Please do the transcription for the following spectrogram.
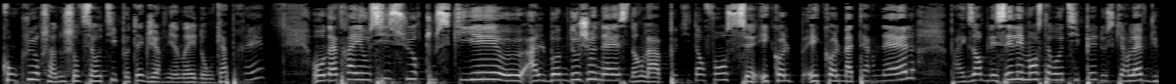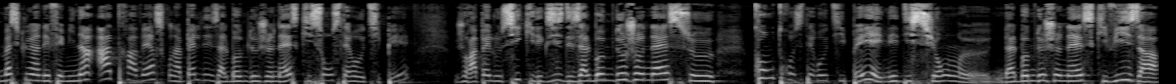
conclure sur la notion de stéréotype, peut-être que j'y reviendrai donc après. On a travaillé aussi sur tout ce qui est album de jeunesse dans la petite enfance école, école maternelle, par exemple les éléments stéréotypés de ce qui relève du masculin et des féminins à travers ce qu'on appelle des albums de jeunesse qui sont stéréotypés. Je rappelle aussi qu'il existe des albums de jeunesse euh, contre-stéréotypés. Il y a une édition euh, d'albums de jeunesse qui vise à,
